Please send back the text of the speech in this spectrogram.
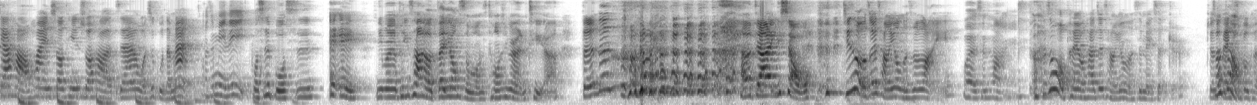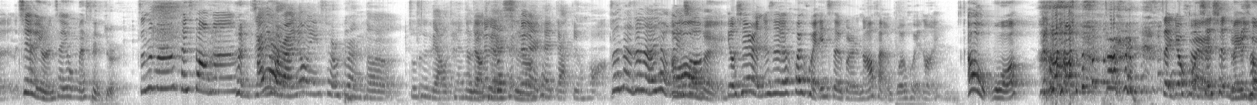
家好，欢迎收听说好的治安，我是古德曼，我是米粒，我是博斯。哎、欸、哎、欸，你们平常有在用什么通讯软体啊？噔噔，还要加音效哦。其实我最常用的是 Line，我也是 Line，可是我朋友他最常用的是 Messenger，就是 Facebook 的那个。竟然有人在用 Messenger。真的吗？很少吗？很还有人用 Instagram 的，就是聊天的聊天室，那个也可以打电话。真的真的，而且我跟你说，oh, 对有些人就是会回 Instagram，然后反而不会回 Line。哦，oh, 我，对，这又活生生的没错，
